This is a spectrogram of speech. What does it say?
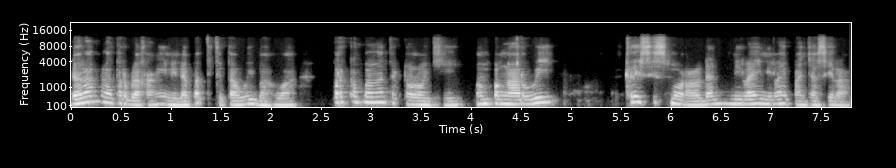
Dalam latar belakang ini dapat diketahui bahwa perkembangan teknologi mempengaruhi krisis moral dan nilai-nilai Pancasila.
